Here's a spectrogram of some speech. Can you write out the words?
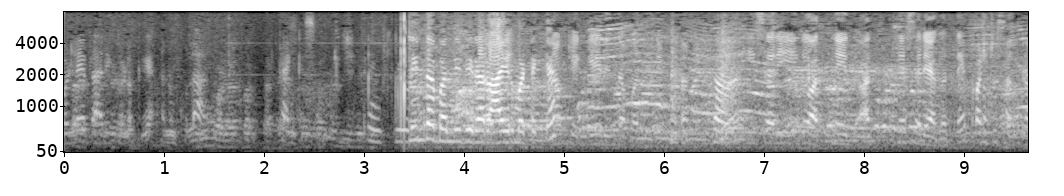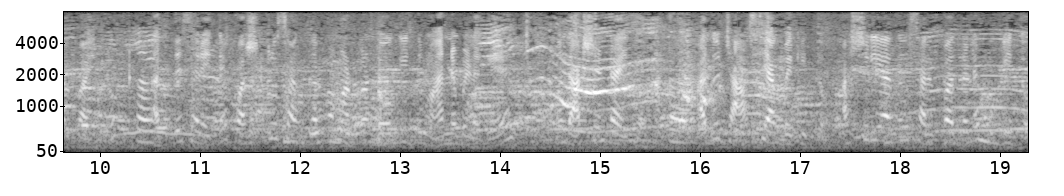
ಒಳ್ಳೆ ದಾರಿಗಳಿಗೆ ಅನುಕೂಲ ಆಗುತ್ತೆ ಥ್ಯಾಂಕ್ ಯು ಸೊ ಮಚ್ ಇಲ್ಲಿಂದ ಬಂದಿದ್ದೀರಾ ರಾಯರ ಮಠಕ್ಕೆ? ನಾವು ಕೆಂಗೇರಿಂದ ಬಂದಿದ್ದೀವಿ ಮೇಡಮ್. ಈ ಸರಿ ಇದು ಹದಿನೈದು ಹತ್ತನೇ ಸರಿ ಆಗುತ್ತೆ. ಫಸ್ಟ್ ಸಂಕಲ್ಪ ಆಯಿತು. ಹತ್ತನೇ ಸರಿ ಐತೆ. ಫಸ್ಟ್ ಸಂಕಲ್ಪ ಮಾಡ್ಕೊಂಡು ಹೋಗಿದ್ದು ಮಾನ್ಯ ಬೆಳಗ್ಗೆ. ಒಂದು ಆಕ್ಸಿಡೆಂಟ್ ಆಯಿತು. ಅದು ಜಾಸ್ತಿ ಆಗಬೇಕಿತ್ತು. ಅಷ್ಟರಲ್ಲಿ ಅದು ಸ್ವಲ್ಪ ಅದರಲ್ಲೇ ಮುಗೀತು.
